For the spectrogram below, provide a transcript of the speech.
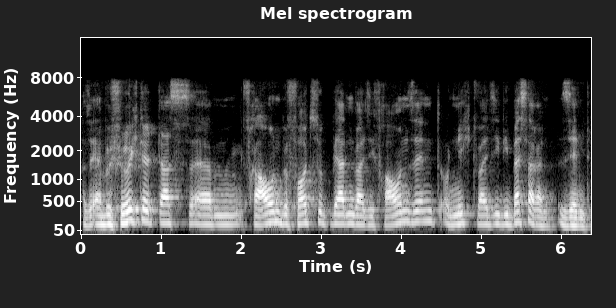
Also er befürchtet, dass ähm, Frauen bevorzugt werden, weil sie Frauen sind und nicht, weil sie die Besseren sind.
